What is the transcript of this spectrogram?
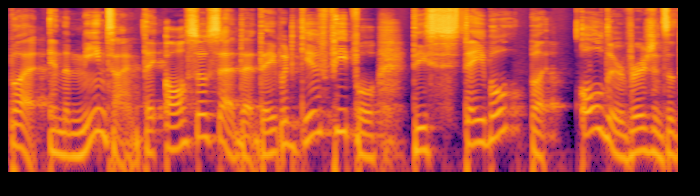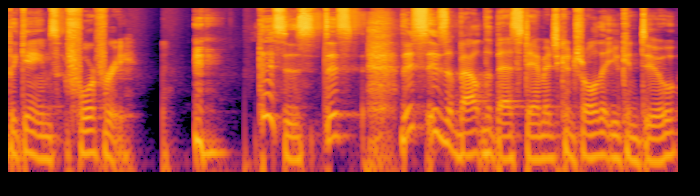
But in the meantime, they also said that they would give people these stable but older versions of the games for free this is this this is about the best damage control that you can do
